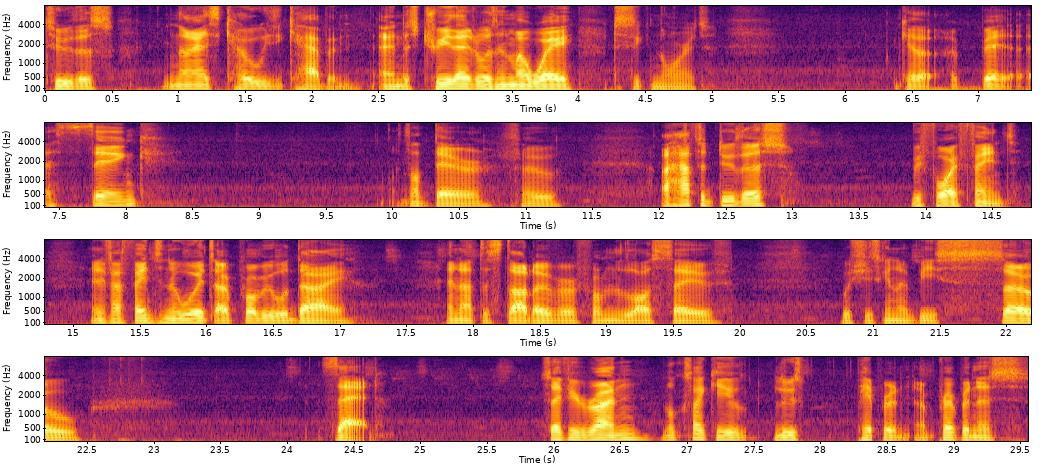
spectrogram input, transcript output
to this nice cozy cabin. And this tree that was in my way, just ignore it. Okay, I bet I think it's not there, so I have to do this before I faint. And if I faint in the woods, I probably will die. And I have to start over from the last save. Which is going to be so sad. So if you run, looks like you lose paper, uh, prepperness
